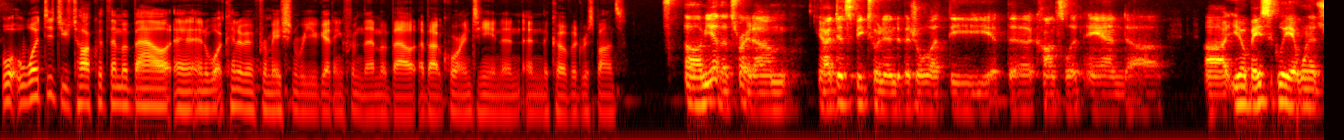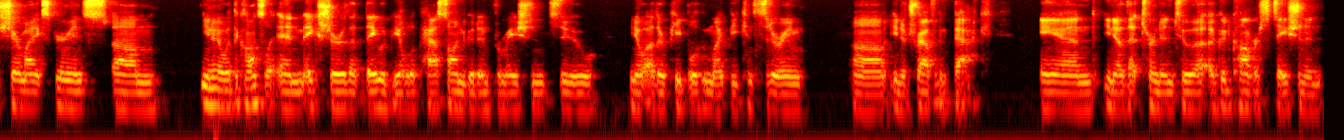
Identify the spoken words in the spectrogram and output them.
wh- what did you talk with them about, and, and what kind of information were you getting from them about about quarantine and, and the COVID response? Um, yeah, that's right. Um, yeah, I did speak to an individual at the at the consulate, and uh, uh, you know, basically, I wanted to share my experience, um, you know, with the consulate and make sure that they would be able to pass on good information to you know other people who might be considering, uh, you know, traveling back. And you know, that turned into a, a good conversation. And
